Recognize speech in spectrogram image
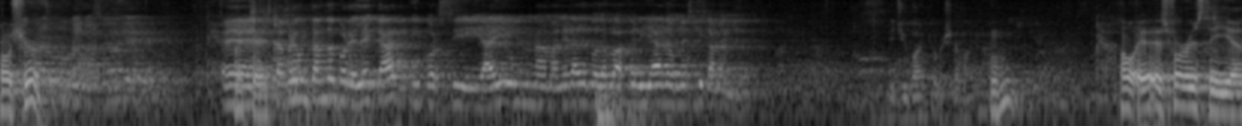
Oh, sure. Eh, Ok. Está preguntando por el ECAT y por si hay una manera de poderlo hacer ya domésticamente. did you want to or shall I? Oh, as far as the, uh,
